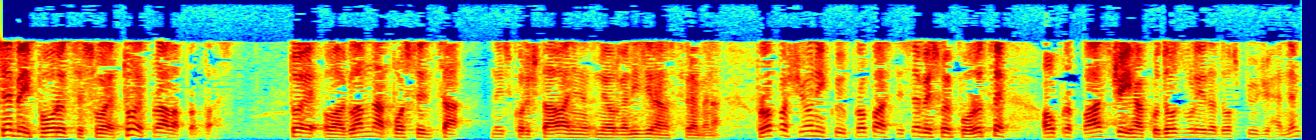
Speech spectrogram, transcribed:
sebe i porodice svoje, to je prava propast. To je ova glavna posljedica neiskorištavanja neorganiziranosti vremena. Propast će oni koji propaste sebe i svoje porodice, a upropast će ih ako dozvoli da dospiju u džehennem.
